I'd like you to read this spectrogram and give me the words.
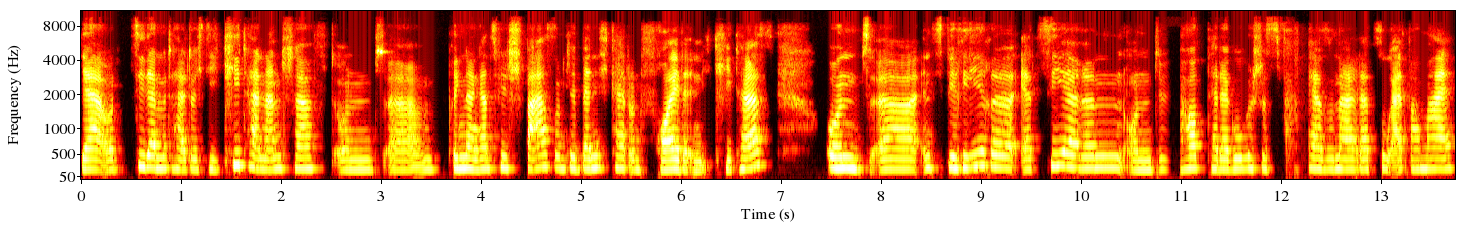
ja, und ziehe damit halt durch die Kita-Landschaft und ähm, bringe dann ganz viel Spaß und Lebendigkeit und Freude in die Kitas und äh, inspiriere Erzieherinnen und überhaupt pädagogisches Personal dazu, einfach mal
